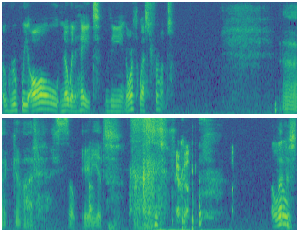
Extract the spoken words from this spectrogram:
a group we all know and hate, the Northwest Front. Oh God, So uh, idiots! a little, just-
